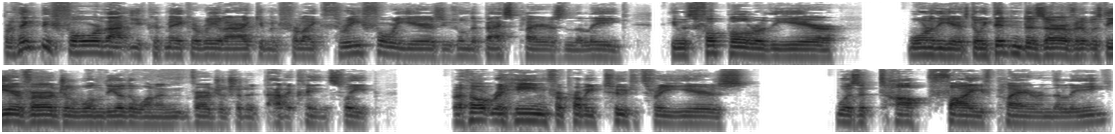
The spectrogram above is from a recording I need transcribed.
But I think before that, you could make a real argument for like three, four years. He was one of the best players in the league. He was footballer of the year one of the years, though he didn't deserve it. It was the year Virgil won the other one, and Virgil should have had a clean sweep. But I thought Raheem for probably two to three years was a top five player in the league,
